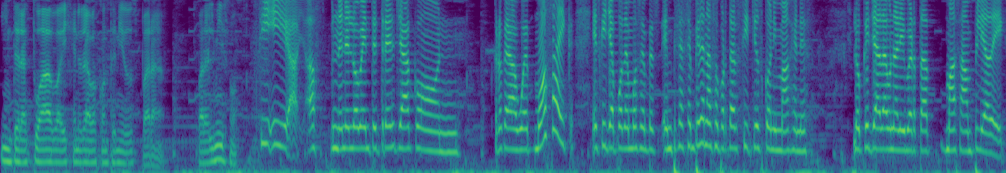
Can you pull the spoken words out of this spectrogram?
interactuaba y generaba contenidos para, para el mismo. Sí, y en el 93 ya con creo que era Web Mosaic, es que ya podemos empe- empe- se empiezan a soportar sitios con imágenes, lo que ya da una libertad más amplia de,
